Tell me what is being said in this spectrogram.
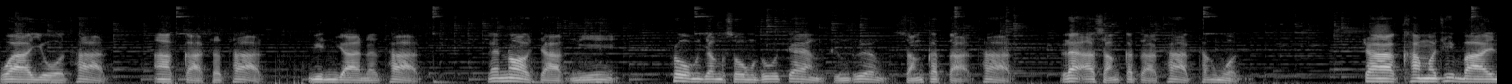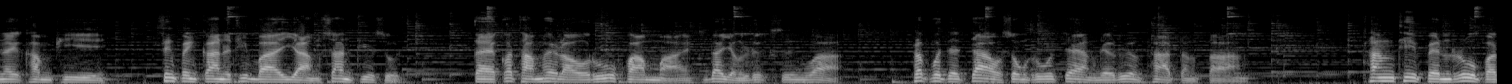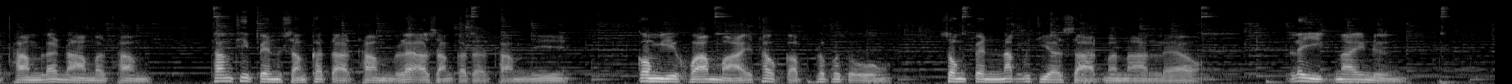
วายโยธาตุอากาศธาตุวิญญาณธาตุและนอกจากนี้พระองค์ยังทรงรู้แจ้งถึงเรื่องสังคตะธาตุและอสังคตะธาตุทั้งหมด จากคำอธิบายในคำพีซึ่งเป็นการอธิบายอย่างสั้นที่สุด แต่ก็ทำให้เรารู้ความหมายได้อย่างลึกซึ้งว่า พระพุทธเจ้าทรงรู้แจ้งในเรื่องธาตุต่างๆ ทั้งที่เป็นรูปธรรมและนามธรรม ทั้งที่เป็นสังคตธรรมและอสังคตธรรมนี้ ก็มีความหมายเท่ากับพระพุทธองค์ทรงเป็นนักวิทยาศาสตร์มานานแล้ว และอีกในหนึ่ง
